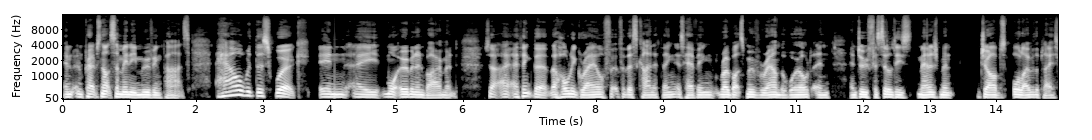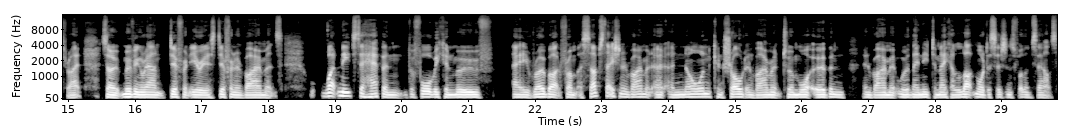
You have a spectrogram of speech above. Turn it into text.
and, and perhaps not so many moving parts. How would this work in a more urban environment? So I, I think the the holy grail for, for this kind of thing is having robots move around the world and and do facilities management jobs all over the place, right? So moving around different areas, different environments. What needs to happen before we can move a robot from a substation environment, a, a known controlled environment, to a more urban environment where they need to make a lot more decisions for themselves?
